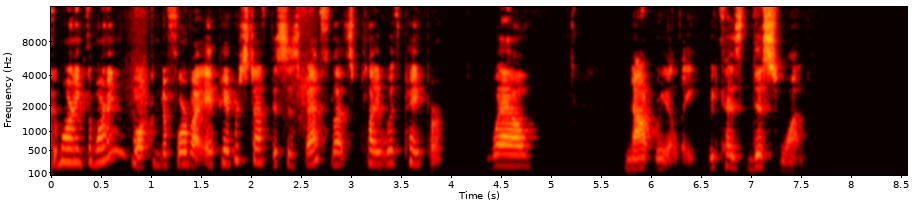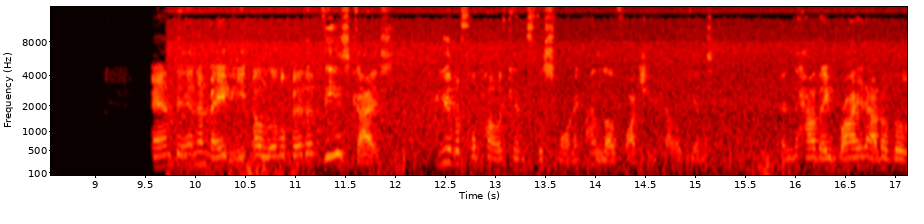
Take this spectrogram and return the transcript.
Good morning, good morning. Welcome to 4x8 Paper Stuff. This is Beth. Let's play with paper. Well, not really, because this one. And then maybe a little bit of these guys. Beautiful pelicans this morning. I love watching pelicans and how they ride out of the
